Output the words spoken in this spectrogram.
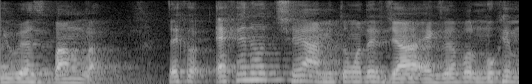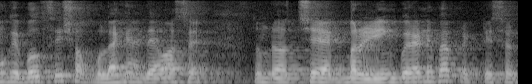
US Bangla. দেখো, এখানে হচ্ছে আমি তোমাদের যা এক্সাম্পল মুখে মুখে বলছি, সবগুলো এখানে দেওয়া আছে। তোমরা হচ্ছে একবার রিং করে নিবা প্র্যাকটিসের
